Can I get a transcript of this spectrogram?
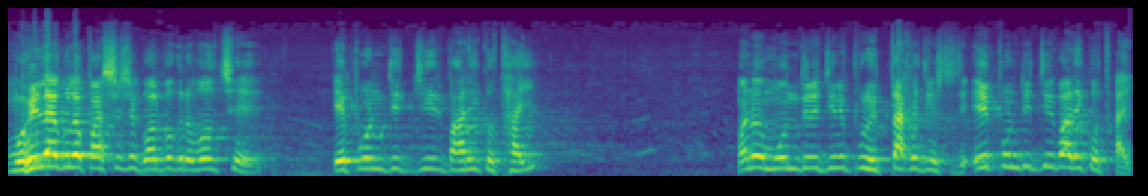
মহিলাগুলো পাশে এসে গল্প করে বলছে, এ পণ্ডিতজির বাড়ি কোথায়? মানে মন্দিরের যিনি পুরোহিত, তাকে জিজ্ঞেস করছে এই পণ্ডিতজির বাড়ি কোথায়?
